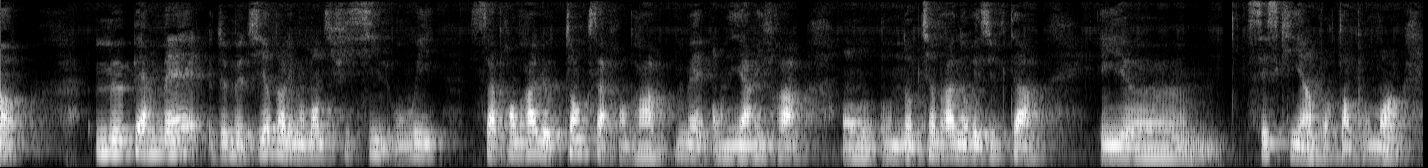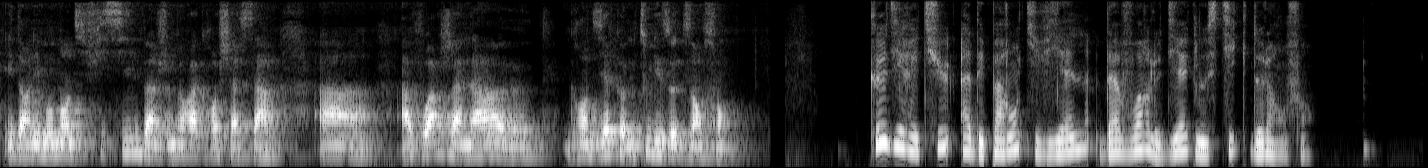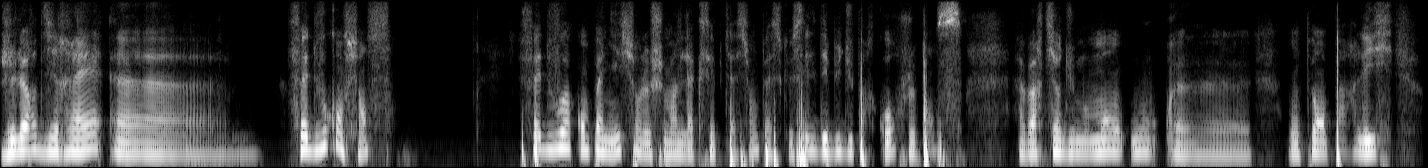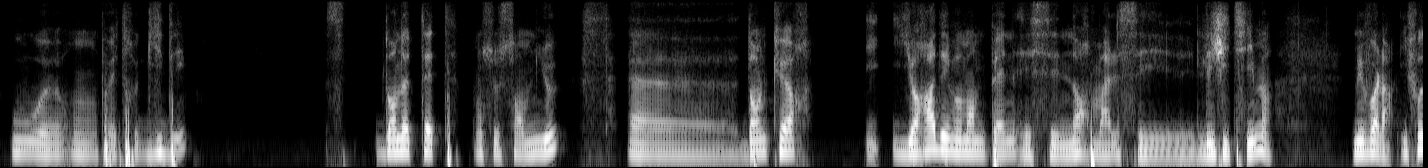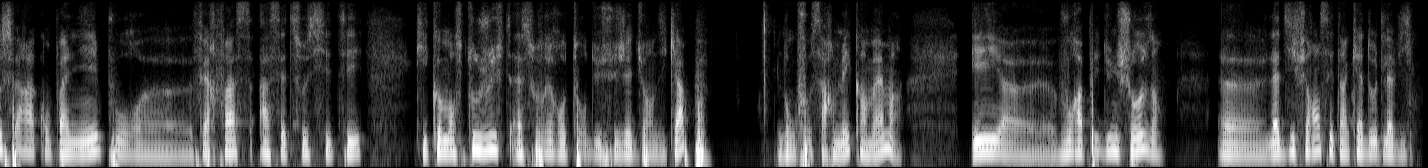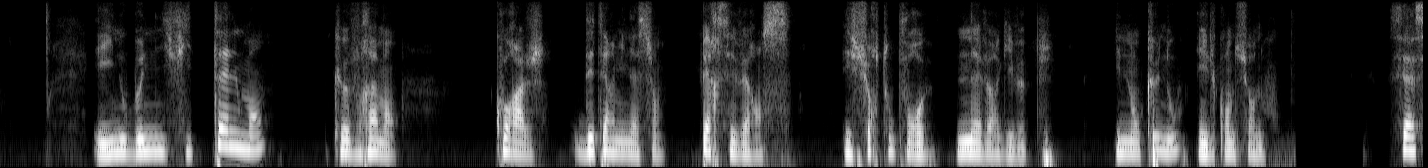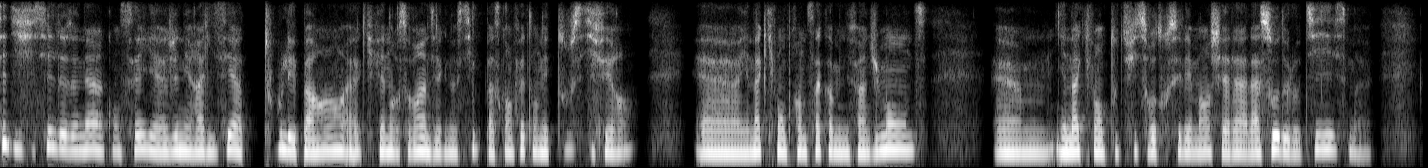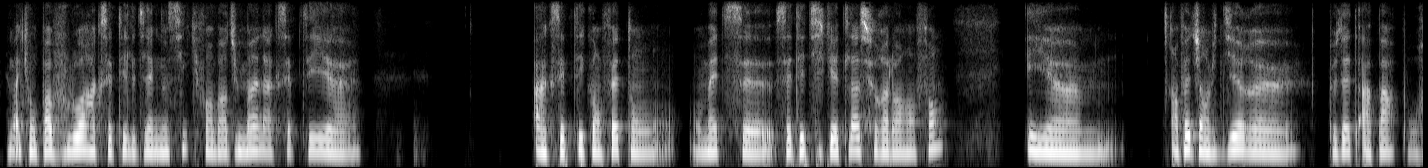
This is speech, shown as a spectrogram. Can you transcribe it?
me permet de me dire dans les moments difficiles, oui, ça prendra le temps que ça prendra, mais on y arrivera, on, obtiendra nos résultats. Et euh, c'est ce qui est important pour moi. Et dans les moments difficiles, ben, je me raccroche à ça, à, à voir Jana euh, grandir comme tous les autres enfants. Que dirais-tu à des parents qui viennent d'avoir le diagnostic de leur enfant? Je leur dirais, euh, faites-vous confiance. Faites-vous accompagner sur le chemin de l'acceptation parce que c'est le début du parcours, je pense. À partir du moment où euh, on peut en parler, où euh, on peut être guidé, dans notre tête, on se sent mieux. Euh, dans le cœur, il y, aura des moments de peine et c'est normal, c'est légitime. Mais voilà, il faut se faire accompagner pour faire face à cette société qui commence tout juste à s'ouvrir autour du sujet du handicap. Donc, faut s'armer quand même. Et euh, vous rappeler d'une chose, euh, la différence est un cadeau de la vie. Et il nous bonifie tellement que vraiment, courage, détermination, persévérance. Et surtout pour eux, never give up. Ils n'ont que nous et ils comptent sur nous. C'est assez difficile de donner un conseil euh, généralisé à tous les parents euh, qui viennent recevoir un diagnostic parce qu'en fait, on est tous différents. Euh, il y en a qui vont prendre ça comme une fin du monde. Il y en a qui vont tout de suite se retrousser les manches et aller à l'assaut de l'autisme. Il y en a qui vont pas vouloir accepter le diagnostic, qui vont avoir du mal à accepter, accepter qu'en fait on, mette cette étiquette-là sur leur enfant. Et en fait, j'ai envie de dire, peut-être à part pour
